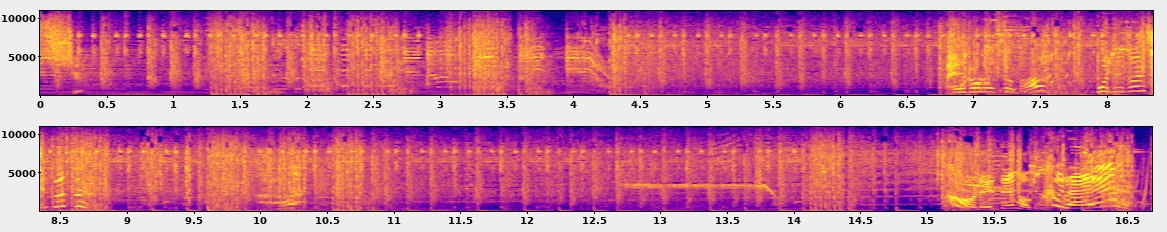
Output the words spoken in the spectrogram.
よっしゃペロラ様お願いしますこれでも食らえ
